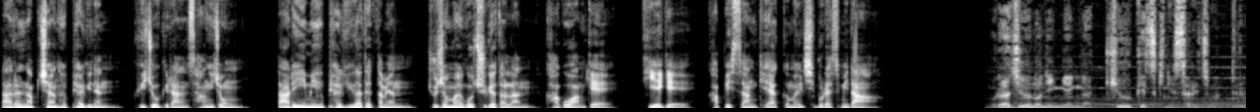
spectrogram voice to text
딸을 납치한 흡혈귀는 귀족이란 상위종 딸이 이미 흡혈귀가 됐다면 주저 말고 죽여달란 각오와 함께 D에게 값비싼 계약금을 지불했습니다. 村中の人間が吸血鬼にされちまってる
